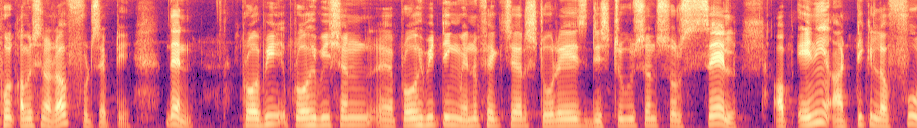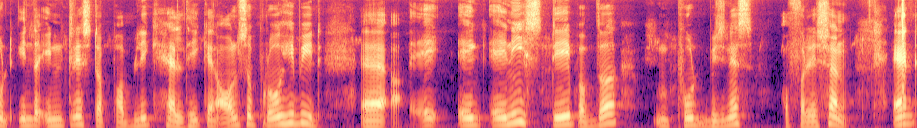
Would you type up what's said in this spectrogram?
commissioner of food safety. Then prohibi prohibition uh, prohibiting manufacture storage distribution or sale of any article of food in the interest of public health he can also prohibit uh, a, a, any step of the food business operation and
